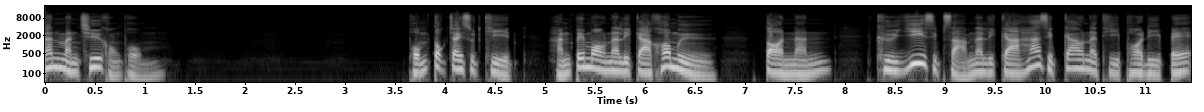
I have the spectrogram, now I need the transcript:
นั่นมันชื่อของผม ผมตกใจสุดขีด หันไปมองนาฬิกาข้อมือ ตอนนั้น คือ 23นาฬิกา59 นาทีพอดีเป๊ะ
